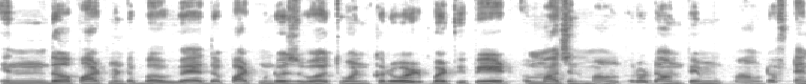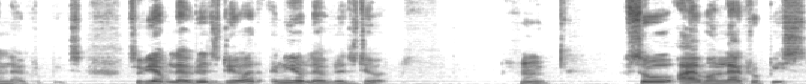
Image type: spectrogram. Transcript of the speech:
in the apartment above where the apartment was worth 1 crore but we paid a margin amount or a down payment amount of 10 lakh rupees. So we have leveraged here and you have leveraged here. Hmm. so I have 1 lakh rupees.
